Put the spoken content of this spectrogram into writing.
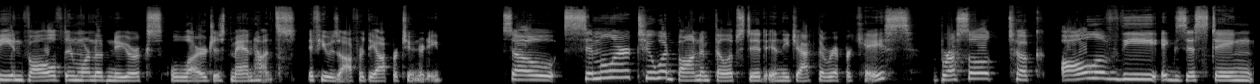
be involved in one of New York's largest manhunts if he was offered the opportunity. So, similar to what Bond and Phillips did in the Jack the Ripper case, Brussel took all of the existing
